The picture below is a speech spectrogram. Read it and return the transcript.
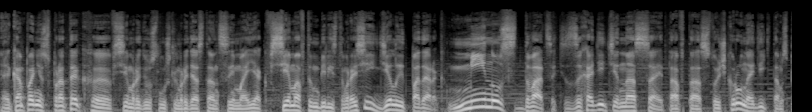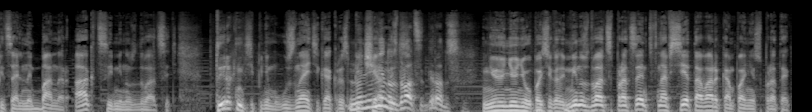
э, компания «Супротек» э, всем радиослушателям радиостанции «Маяк», всем автомобилистам России делает подарок. Минус 20. Заходите на сайт автоаз.ру, найдите там специальный баннер акции «Минус 20». Тыркните по нему, узнайте, как Ну, распечатать. не минус 20 градусов. Не-не-не, упаси. Минус 20% на все товары компании «Супротек».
